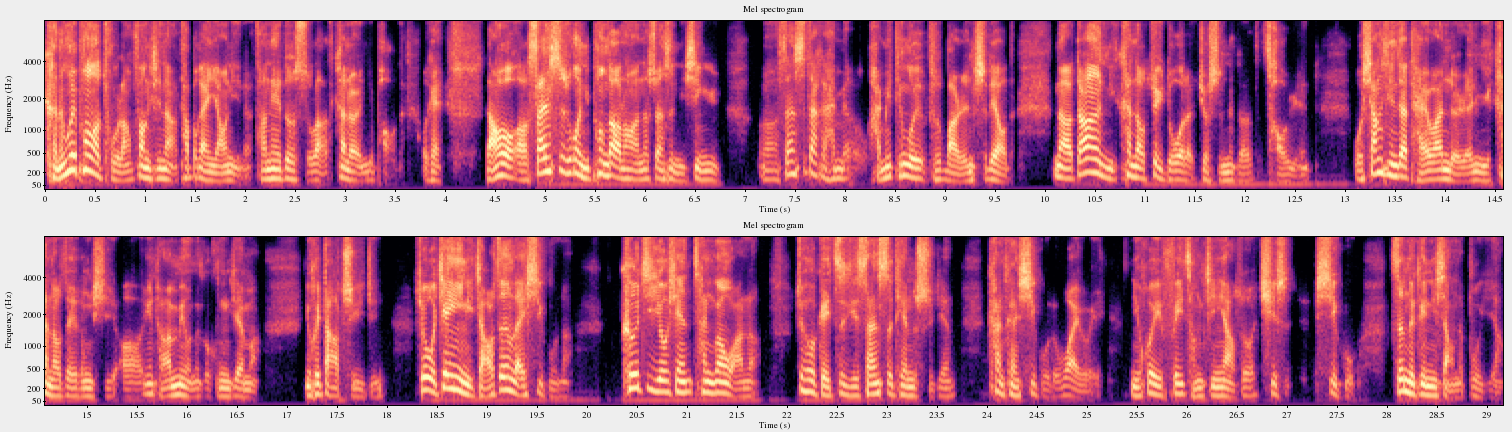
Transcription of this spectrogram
可能会碰到土狼，放心啦、啊，它不敢咬你的，它那些都是熟了，看到人就跑的。OK，然后呃山狮，如果你碰到的话，那算是你幸运。呃，山狮大概还没有还没听过有把人吃掉的。那当然你看到最多的就是那个草原。我相信在台湾的人，你看到这些东西哦，因为台湾没有那个空间嘛，你会大吃一惊。所以我建议你，假如真的来矽谷呢，科技优先参观完了，最后给自己三四天的时间，看看矽谷的外围，你会非常惊讶，说其实矽谷真的跟你想的不一样，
